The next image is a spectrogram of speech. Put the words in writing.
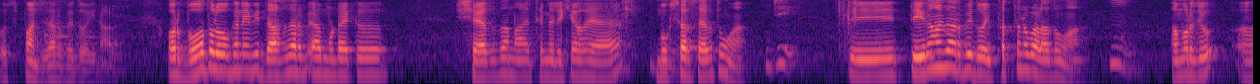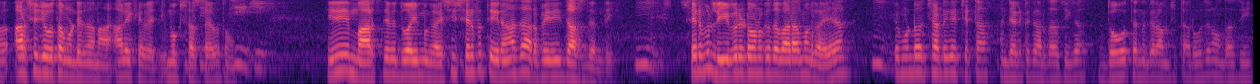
ਉਸ 5000 ਰੁਪਏ ਦਵਾਈ ਨਾਲ। ਔਰ ਬਹੁਤ ਲੋਕ ਨੇ ਵੀ 10000 ਰੁਪਏ ਮੁੰਡਾ ਇੱਕ ਸ਼ਾਇਦ ਦਾ ਨਾਮ ਇੱਥੇ ਮੈਂ ਲਿਖਿਆ ਹੋਇਆ ਹੈ ਮੁਕਤਸਰ ਸਾਹਿਬ ਤੋਂ ਆ। ਜੀ। ਤੇ 13000 ਰੁਪਏ ਦਵਾਈ ਫੱਤਨ ਵਾਲਾ ਤੋਂ ਆ। ਹੂੰ। ਅਮਰਜੋ ਅਰਸ਼ਜੋਤ ਮੁੰਡੇ ਦਾ ਨਾਮ ਆ ਲਿਖਿਆ ਹੋਇਆ ਜੀ ਮੁਕਤਸਰ ਸਾਹਿਬ ਤੋਂ। ਜੀ ਜੀ। ਇਹਨੇ ਮਾਰਚ ਦੇ ਵਿੱਚ ਦਵਾਈ ਮੰਗਾਈ ਸੀ ਸਿਰਫ 13000 ਰੁਪਏ ਦੀ 10 ਦਿਨ ਦੀ ਸਿਰਫ ਲੀਵਰ ਟੋਨਿਕ ਦੁਬਾਰਾ ਮੰਗਾਇਆ ਇਹ ਮੁੰਡਾ ਛੱਡ ਕੇ ਚਿੱਟਾ ਇੰਜੈਕਟ ਕਰਦਾ ਸੀਗਾ 2-3 ਗ੍ਰਾਮ ਚਿੱਟਾ ਰੋਜ਼ ਲਾਉਂਦਾ ਸੀ।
